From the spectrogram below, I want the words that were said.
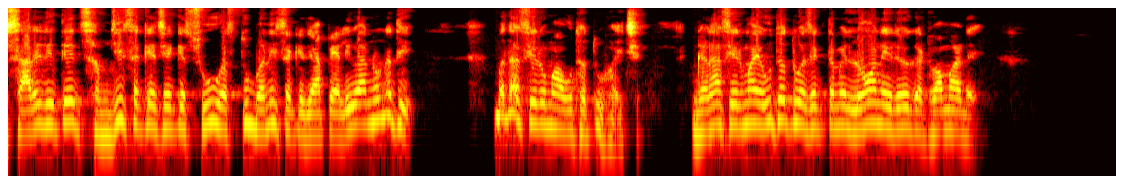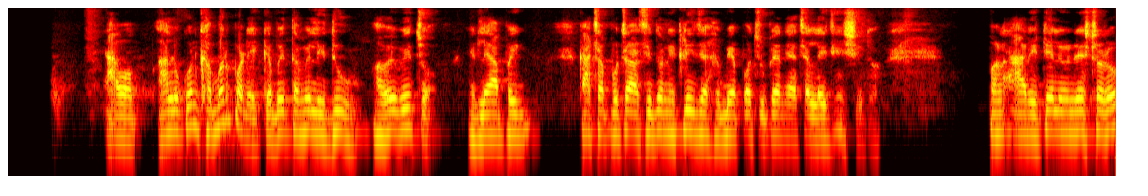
સારી રીતે સમજી શકે છે કે શું વસ્તુ બની શકે છે. આ પહેલી વારનું નથી. બધા શેરોમાં આવું થતું હોય છે. ઘણા શેરમાં એવું થતું હશે કે તમે લોન એરિયો ઘટવા આ આ લોકોને ખબર પડે કે ભાઈ તમે લીધું, હવે વેચો. એટલે આ ભાઈ કાચા પોચા હસી તો નીકળી જશે, બે પાંચ રૂપિયા નેચર લઈ જઈશું તો. પણ આ રિટેલ ઇન્વેસ્ટરો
